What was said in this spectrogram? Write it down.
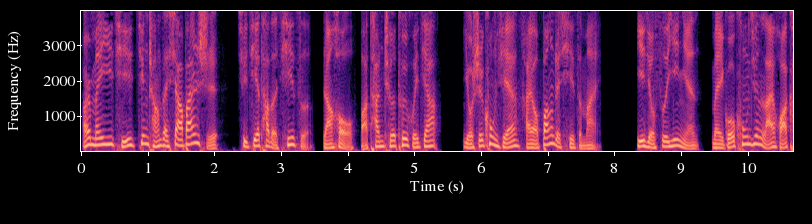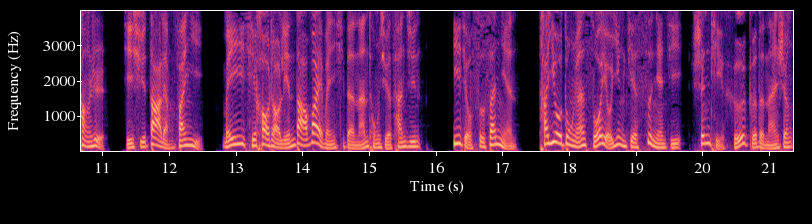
而梅贻琦经常在下班时去接他的妻子，然后把摊车推回家。有时空闲还要帮着妻子卖。一九四一年，美国空军来华抗日，急需大量翻译。梅贻琦号召联大外文系的男同学参军。一九四三年，他又动员所有应届四年级身体合格的男生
